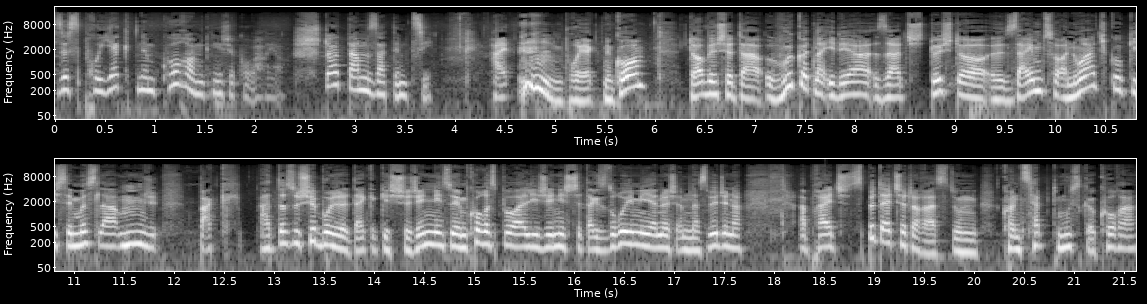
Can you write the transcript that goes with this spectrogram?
ze s projektnim korom knjižekovarjo. Što tam za temci? Hej, projektny kor. To by się ta wykotna idea za coś to eh, zajmco anuaczku, ki se mysla, mm, pak a to szybo, że tak jakieś żeni so im chore spowali, że jeszcze tak z drugimi, jenoś im naswiedziena. A prajcz, spytajcie to raz, ten koncept muska kora,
